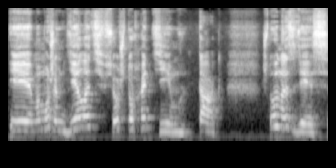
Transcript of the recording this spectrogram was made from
и мы можем делать все, что хотим. Так, что у нас здесь?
